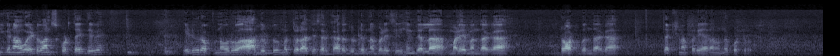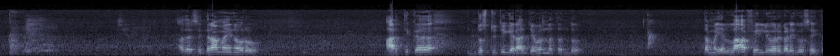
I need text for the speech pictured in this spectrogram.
ಈಗ ನಾವು ಅಡ್ವಾನ್ಸ್ ಕೊಡ್ತಾ ಇದ್ದೇವೆ. ಯಡಿಯೂರಪ್ಪನವರು ಆ ದುಡ್ಡು ಮತ್ತು ರಾಜ್ಯ ಸರ್ಕಾರ ದುಡ್ಡನ್ನು ಬಳಸಿ ಹಿಂದೆಲ್ಲ ಮಳೆ ಬಂದಾಗ ಡ್ರಾಟ್ ಬಂದಾಗ ತಕ್ಷಣ ಪರಿಹಾರವನ್ನು ಕೊಟ್ಟರು. ಆದರೆ ಸಿದ್ದರಾಮಯ್ಯನವರು ಆರ್ಥಿಕ ದುಸ್ಥಿತಿಗೆ ರಾಜ್ಯವನ್ನು ತಂದು ತಮ್ಮ ಎಲ್ಲ ಫೇಲ್ಯೂರ್ಗಳಿಗೂ ಸಹಿತ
